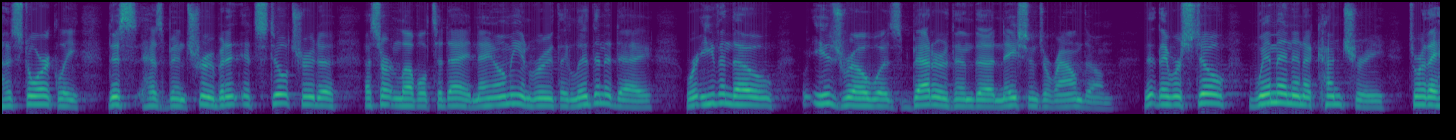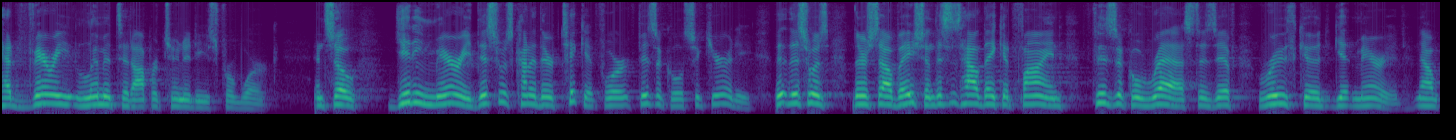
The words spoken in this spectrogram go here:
historically, this has been true, but it, it's still true to a certain level today. Naomi and Ruth, they lived in a day where even though Israel was better than the nations around them, they were still women in a country to where they had very limited opportunities for work. And so, getting married, this was kind of their ticket for physical security. This was their salvation. This is how they could find physical rest as if Ruth could get married. Now,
